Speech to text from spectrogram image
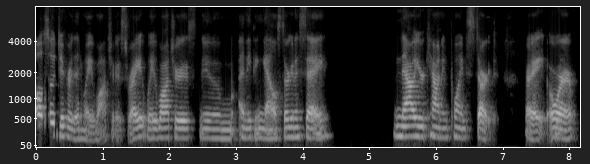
Also different than Weight Watchers, right? Weight Watchers, Noom, anything else, they're going to say, now your counting points start, right? Or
